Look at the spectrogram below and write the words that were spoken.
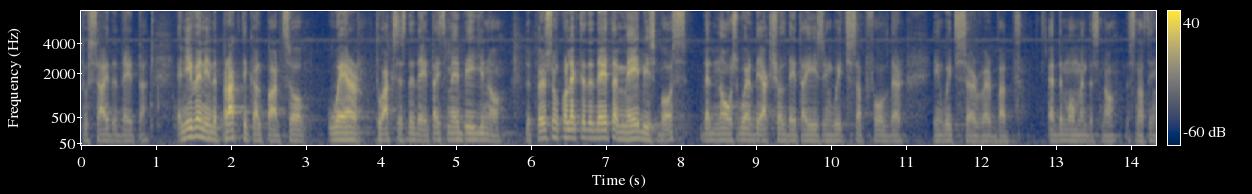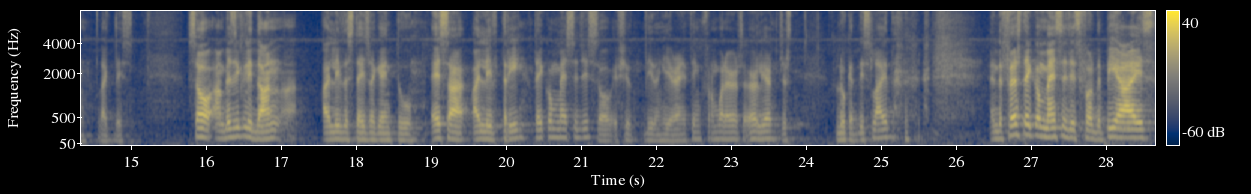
to cite the data. And even in the practical part, so where to access the data, it's maybe you know, the person who collected the data, maybe his boss that knows where the actual data is, in which subfolder, in which server, but at the moment there's, no, there's nothing like this. So I'm basically done. I leave the stage again to Esa. I leave three take-home messages, so if you didn't hear anything from what I heard earlier, just look at this slide. and the first take-home message is for the PIs,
